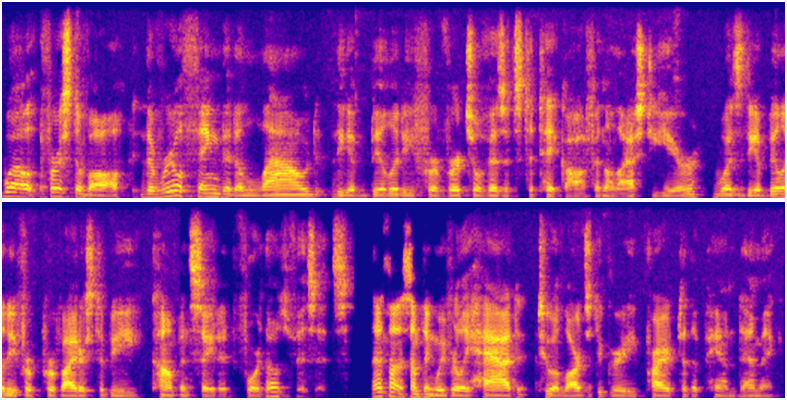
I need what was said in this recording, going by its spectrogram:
Well, first of all, the real thing that allowed the ability for virtual visits to take off in the last year was the ability for providers to be compensated for those visits. That's not something we've really had to a large degree prior to the pandemic.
